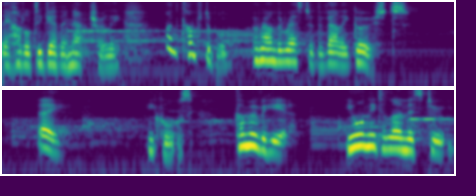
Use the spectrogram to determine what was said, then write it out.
They huddle together naturally, uncomfortable around the rest of the valley ghosts. Hey, he calls, come over here. You all need to learn this too.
